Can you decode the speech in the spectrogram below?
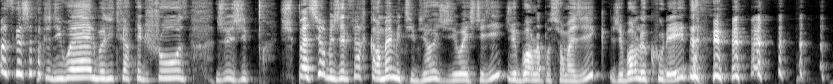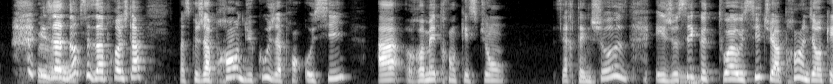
Parce qu'à chaque fois que je dis, ouais, elle me dit de faire telle chose, je, je suis pas sûre, mais je vais le faire quand même. Et tu me dis, ouais, je dis, ouais, je t'ai dit, je vais boire la potion magique, je vais boire le Kool-Aid. Et j'adore ces approches-là. Parce que j'apprends, du coup, j'apprends aussi à remettre en question certaines choses. Et je sais que toi aussi, tu apprends à dire, OK,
